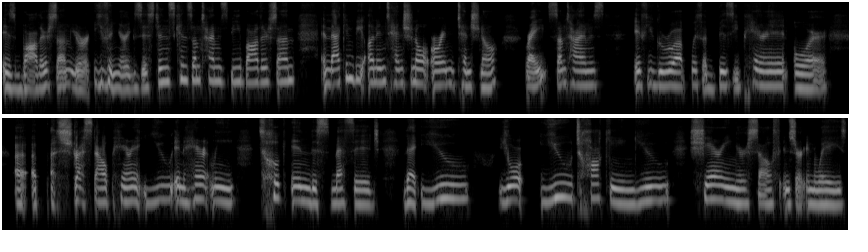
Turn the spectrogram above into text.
is bothersome, your even your existence can sometimes be bothersome, and that can be unintentional or intentional, right? Sometimes if you grew up with a busy parent or a, a, a, stressed out parent, you inherently took in this message that you your you talking, you sharing yourself in certain ways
